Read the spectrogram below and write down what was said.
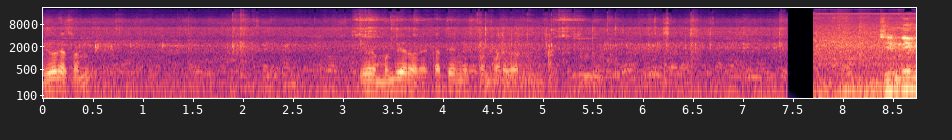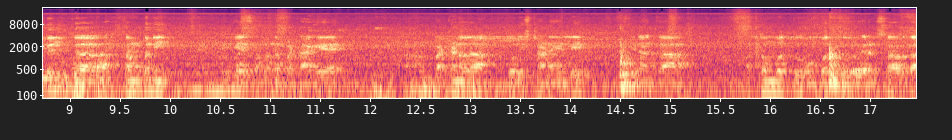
ಇವರೇ ಸ್ವಾಮಿ. ಇವ್ರ ಮುಂದೆ ಇರೋರೆ ಕತೆ ಇನ್ವೆಸ್ಟ್ಮೆಂಟ್ ಮಾಡಿದಾರೆ ಜಿನ್ನಿ ಮಿಲ್ಕ್ ಕಂಪನಿಗೆ ಸಂಬಂಧಪಟ್ಟ ಹಾಗೆ ಪಟ್ಟಣದ ಪೊಲೀಸ್ ಠಾಣೆಯಲ್ಲಿ ದಿನಾಂಕ ಹತ್ತೊಂಬತ್ತು, ಒಂಬತ್ತು, ಎರಡು ಸಾವಿರದ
